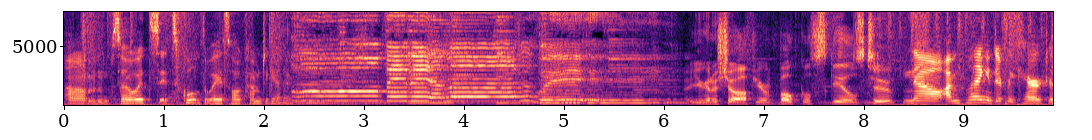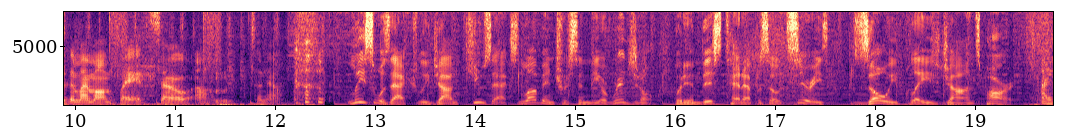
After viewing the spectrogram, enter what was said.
Um, so it's it's cool the way it's all come together. Going to show off your vocal skills too? No, I'm playing a different character than my mom played, so um, so no. Lisa was actually John Cusack's love interest in the original, but in this 10 episode series, Zoe plays John's part. My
